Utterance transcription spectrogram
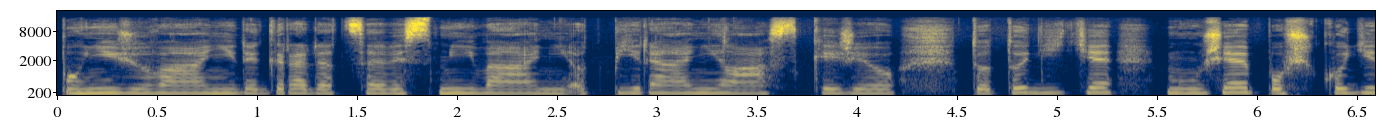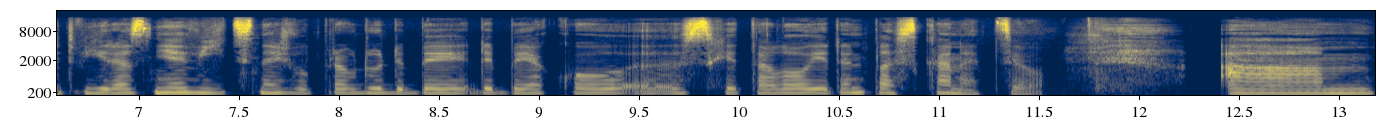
ponižování, degradace, vysmívání, odpírání lásky, že jo. Toto dítě může poškodit výrazně víc, než opravdu, kdyby, kdyby jako eh, schytalo jeden pleskanec, jo. A mm,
